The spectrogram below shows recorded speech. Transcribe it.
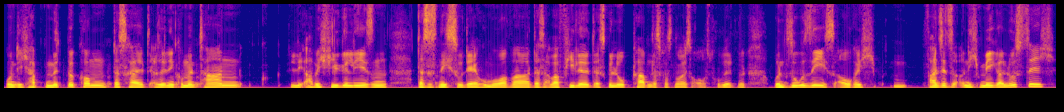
und ich habe mitbekommen, dass halt, also in den Kommentaren habe ich viel gelesen, dass es nicht so der Humor war, dass aber viele das gelobt haben, dass was Neues ausprobiert wird. Und so sehe ich es auch. Ich fand es jetzt auch nicht mega lustig,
